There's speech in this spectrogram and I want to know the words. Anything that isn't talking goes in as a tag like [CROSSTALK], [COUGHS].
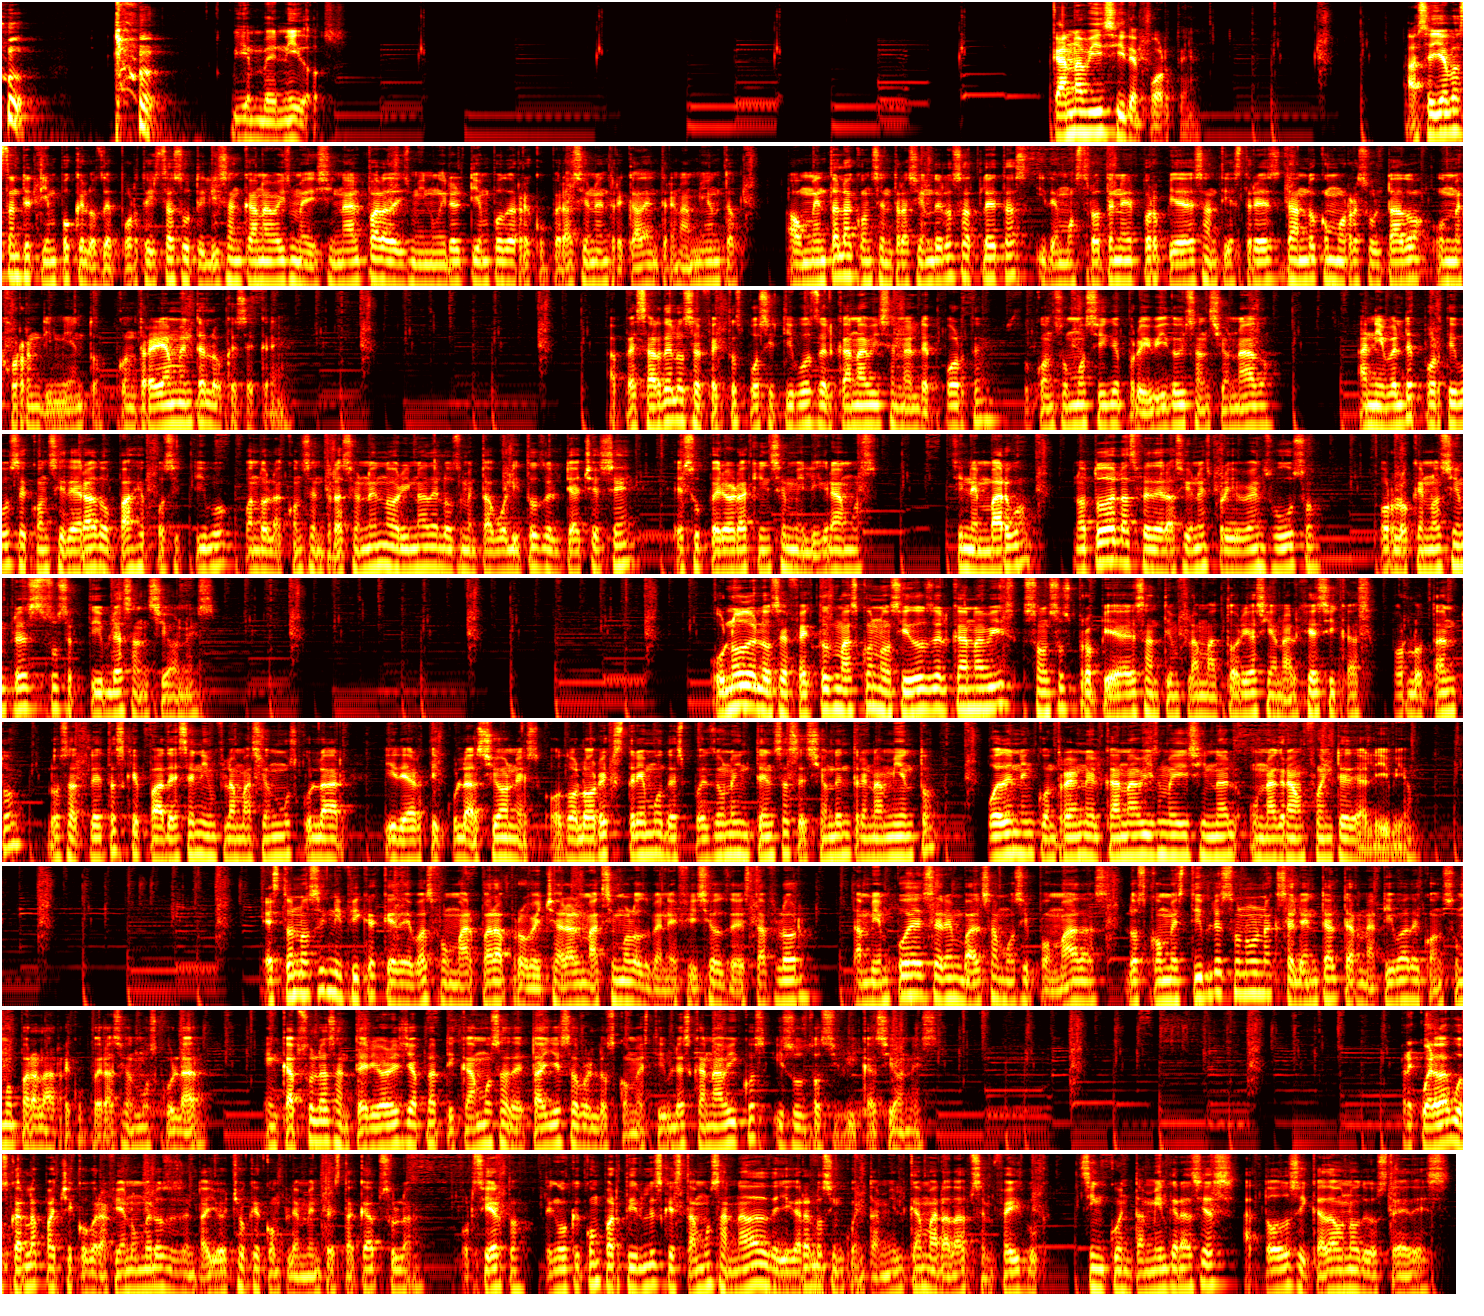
[COUGHS] Bienvenidos. Cannabis y deporte. Hace ya bastante tiempo que los deportistas utilizan cannabis medicinal para disminuir el tiempo de recuperación entre cada entrenamiento. Aumenta la concentración de los atletas y demostró tener propiedades antiestrés dando como resultado un mejor rendimiento, contrariamente a lo que se cree. A pesar de los efectos positivos del cannabis en el deporte, su consumo sigue prohibido y sancionado. A nivel deportivo se considera dopaje positivo cuando la concentración en orina de los metabolitos del THC es superior a 15 miligramos, sin embargo, no todas las federaciones prohíben su uso, por lo que no siempre es susceptible a sanciones. Uno de los efectos más conocidos del cannabis son sus propiedades antiinflamatorias y analgésicas, por lo tanto, los atletas que padecen inflamación muscular y de articulaciones o dolor extremo después de una intensa sesión de entrenamiento pueden encontrar en el cannabis medicinal una gran fuente de alivio. Esto no significa que debas fumar para aprovechar al máximo los beneficios de esta flor. También puede ser en bálsamos y pomadas. Los comestibles son una excelente alternativa de consumo para la recuperación muscular. En cápsulas anteriores ya platicamos a detalle sobre los comestibles canábicos y sus dosificaciones. Recuerda buscar la pachecografía número 68 que complementa esta cápsula. Por cierto, tengo que compartirles que estamos a nada de llegar a los 50.000 camaradas en Facebook. 50.000 gracias a todos y cada uno de ustedes.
